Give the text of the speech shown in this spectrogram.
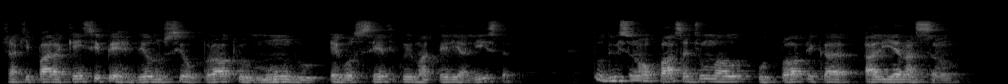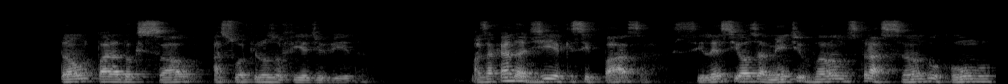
já que para quem se perdeu no seu próprio mundo egocêntrico e materialista, tudo isso não passa de uma utópica alienação, tão paradoxal a sua filosofia de vida. Mas a cada dia que se passa, silenciosamente vamos traçando o rumo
